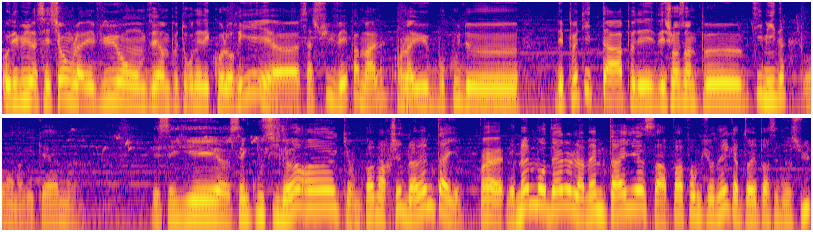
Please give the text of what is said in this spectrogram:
Au début de la session, vous l'avez vu, on faisait un peu tourner des coloris, et, euh, ça suivait pas mal. On a eu beaucoup de... des petites tapes, des, des choses un peu timides. On avait quand même euh, essayé 5 ou 6 leurres euh, qui n'ont pas marché de la même taille. Ouais, Le même modèle, la même taille, ça n'a pas fonctionné quand on est passé dessus.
